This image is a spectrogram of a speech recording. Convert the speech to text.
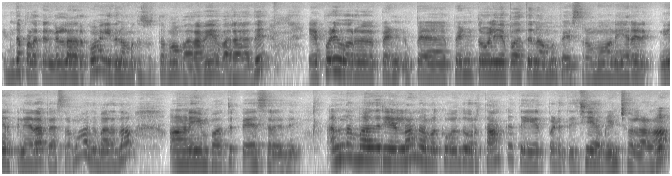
இந்த பழக்கங்கள்லாம் இருக்கும். இது நமக்கு சுத்தமாக வரவே வராது. எப்படி ஒரு பெண் பெ- பெண் தோழியை பார்த்து நம்ம பேசுகிறோமோ நேர நேருக்கு நேராக பேசுகிறோமோ அது மாதிரி தான் ஆணையும் பார்த்து பேசுகிறது அந்த மாதிரியெல்லாம் நமக்கு வந்து ஒரு தாக்கத்தை ஏற்படுத்துச்சு அப்படின்னு சொல்லலாம்.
